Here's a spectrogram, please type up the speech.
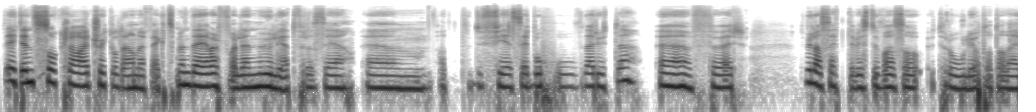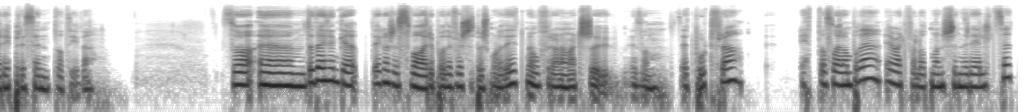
Det er ikke en så klar trickle down-effekt, men det er i hvert fall en mulighet for å se um, at du ser behov der ute uh, før du ville ha sett det hvis du var så utrolig opptatt av det representative. Så um, det, det, jeg, det, er kanskje svaret på det første spørsmålet ditt, men hvorfor har den vært så liksom, sett bort fra? Et av svarene på det er i hvert fall at man generelt sett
